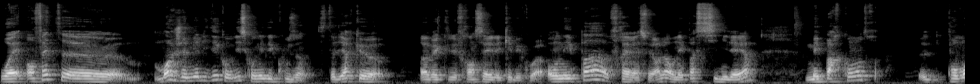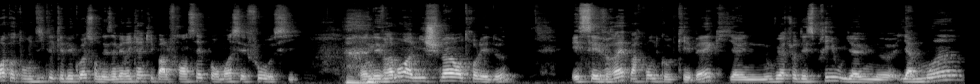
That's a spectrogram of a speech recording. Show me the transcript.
Ouais, en fait, euh, moi j'aime bien l'idée qu'on dise qu'on est des cousins. C'est-à-dire que avec les Français et les Québécois, on n'est pas frères et sœurs, là, on n'est pas similaires, mais par contre, euh, pour moi, quand on dit que les Québécois sont des Américains qui parlent français, pour moi c'est faux aussi. On est vraiment à mi-chemin entre les deux. Et c'est vrai par contre qu'au Québec, il y a une ouverture d'esprit où il y a une, il y a moins,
